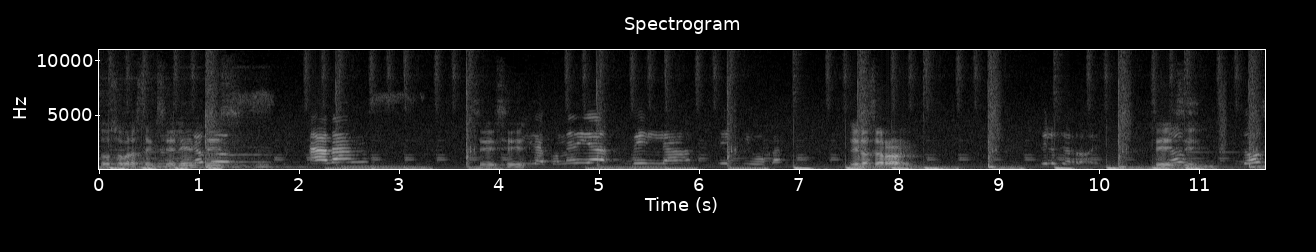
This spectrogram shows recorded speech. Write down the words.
dos obras excelentes. Adams. Sí, sí. Y la comedia de equivocas. De los errores. De los errores. Sí, dos, sí. Dos,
